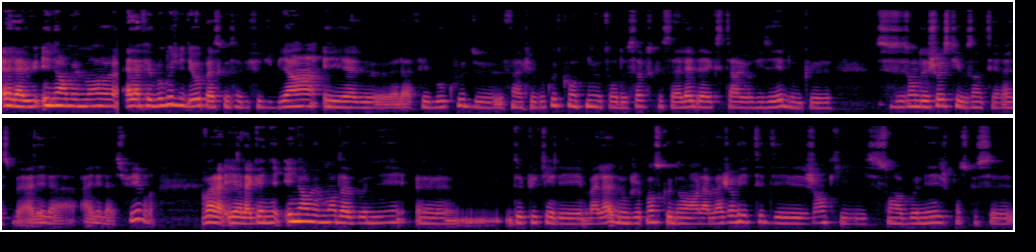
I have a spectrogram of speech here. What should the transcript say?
Elle a eu énormément, elle a fait beaucoup de vidéos parce que ça lui fait du bien et elle, elle a fait beaucoup de, enfin, elle fait beaucoup de contenu autour de ça parce que ça l'aide à extérioriser. Donc, si ce sont des choses qui vous intéressent, ben, allez, la, allez la suivre. Voilà, et elle a gagné énormément d'abonnés euh, depuis qu'elle est malade. Donc je pense que dans la majorité des gens qui sont abonnés, je pense que c'est,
